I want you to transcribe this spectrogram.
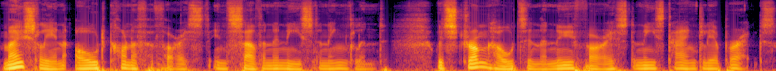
mostly in old conifer forests in southern and eastern England, with strongholds in the New Forest and East Anglia brecks.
